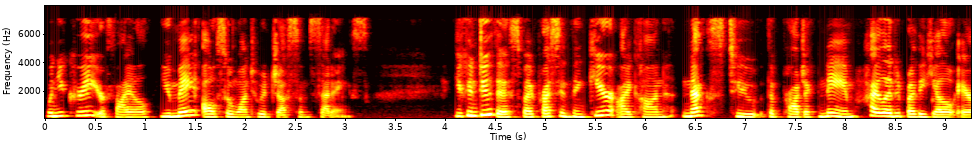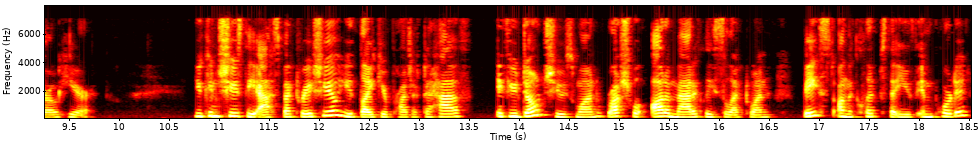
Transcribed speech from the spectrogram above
When you create your file, you may also want to adjust some settings. You can do this by pressing the gear icon next to the project name highlighted by the yellow arrow here. You can choose the aspect ratio you'd like your project to have. If you don't choose one, Rush will automatically select one based on the clips that you've imported.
